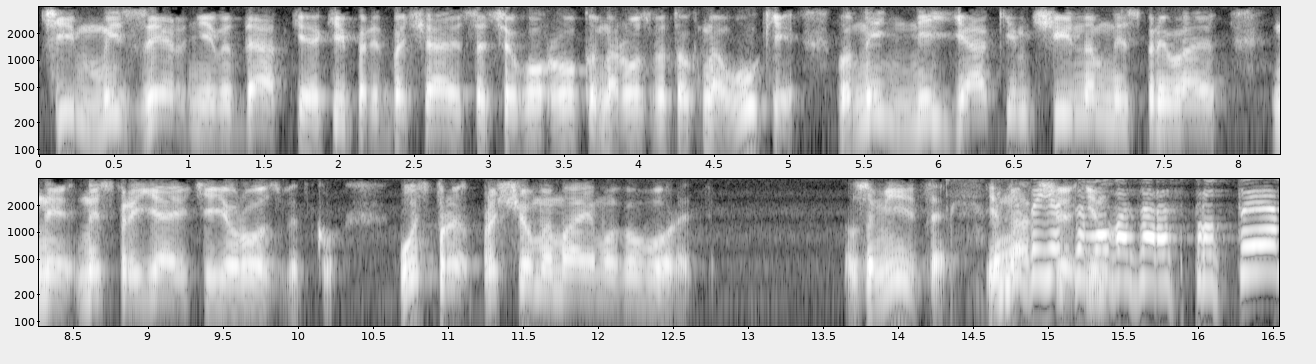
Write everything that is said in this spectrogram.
ті мізерні видатки, які передбачаються цього року на розвиток науки, вони ніяким чином не сприяють, не, не сприяють її розвитку. Ось про, про що ми маємо говорити. Розумієте? Мені здається, мова зараз про те,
